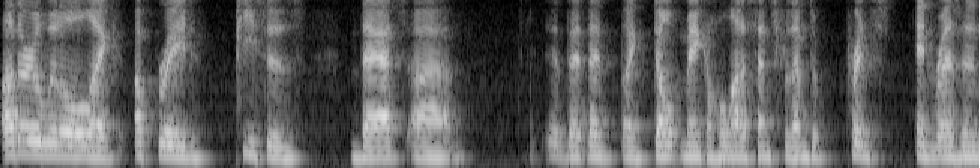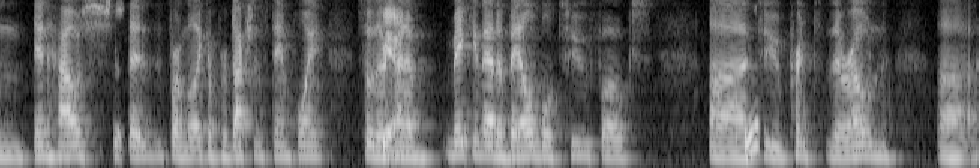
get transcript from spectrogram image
other little like upgrade pieces that uh, that that like don't make a whole lot of sense for them to print in resin in house uh, from like a production standpoint. So they're Yeah. kind of making that available to folks uh, Cool. to print their own uh,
